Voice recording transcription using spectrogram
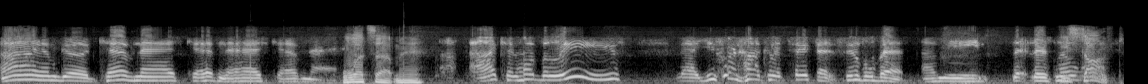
I am good. Kev Nash, Kev Nash, Kev Nash. What's up, man? I cannot believe that you are not going to take that simple bet. I mean, th- there's no. You way. soft.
